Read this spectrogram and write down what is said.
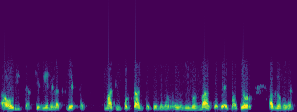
Ahorita que vienen las fiestas más importantes, donde nos reunimos más, donde hay mayor aglomeración,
